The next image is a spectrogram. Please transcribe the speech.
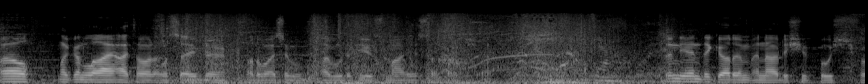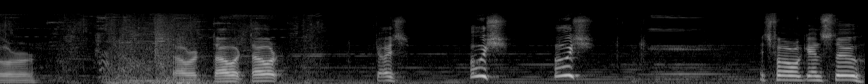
Well, not gonna lie, I thought I was safe there. Otherwise, I would, I would have used my stuff. But in the end they got him and now they should push for tower, tower, tower. Guys, push, push. It's four against two.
